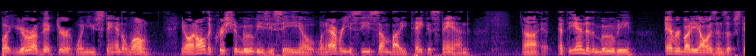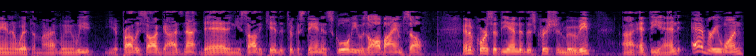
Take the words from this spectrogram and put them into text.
but you're a victor when you stand alone. You know, in all the Christian movies you see, you know, whenever you see somebody take a stand, uh, at the end of the movie, everybody always ends up standing with them. All right, I mean, we you probably saw God's Not Dead, and you saw the kid that took a stand in school, and he was all by himself. And of course, at the end of this Christian movie, uh, at the end, everyone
